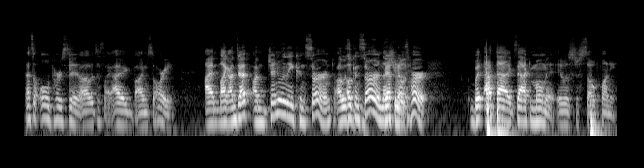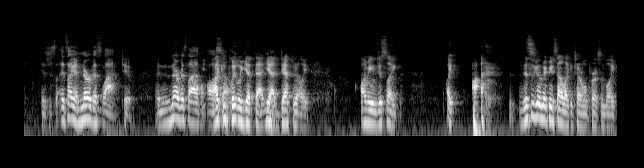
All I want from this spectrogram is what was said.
that's an old person. I was just like, I, I'm sorry. I'm like, I'm def, I'm genuinely concerned. I was Oh, concerned that she was hurt, but at that exact moment, it was just so funny. It's just, it's like a nervous laugh too, a nervous laugh. Also. I completely get that. Yeah, definitely. I mean, just like, like, I, this is gonna make me sound like a terrible person, but like,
